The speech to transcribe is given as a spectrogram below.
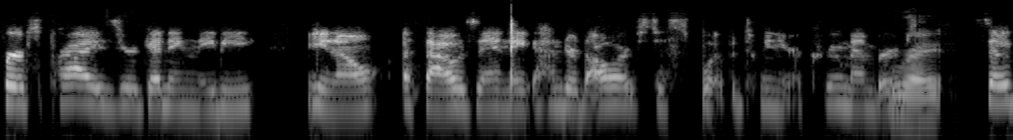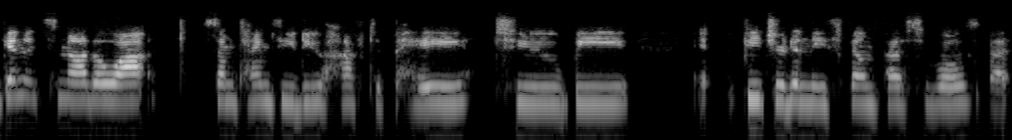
first prize, you're getting maybe you know a thousand eight hundred dollars to split between your crew members. Right. So again, it's not a lot. Sometimes you do have to pay to be featured in these film festivals, but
